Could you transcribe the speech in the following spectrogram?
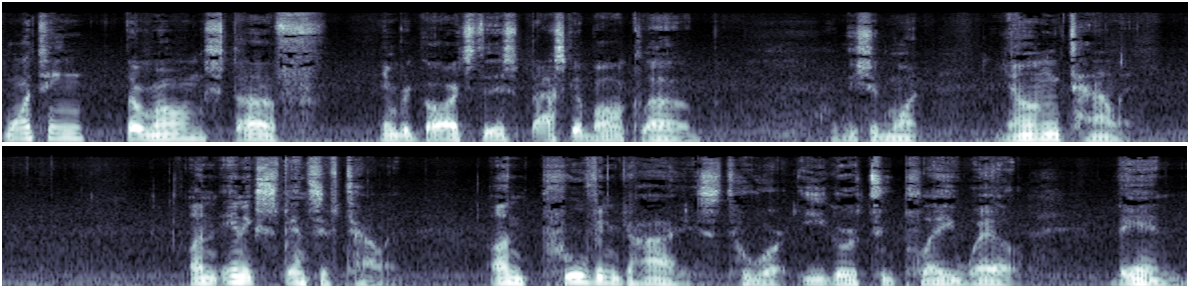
wanting the wrong stuff in regards to this basketball club. We should want young talent, un inexpensive talent, unproven guys who are eager to play well. Then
